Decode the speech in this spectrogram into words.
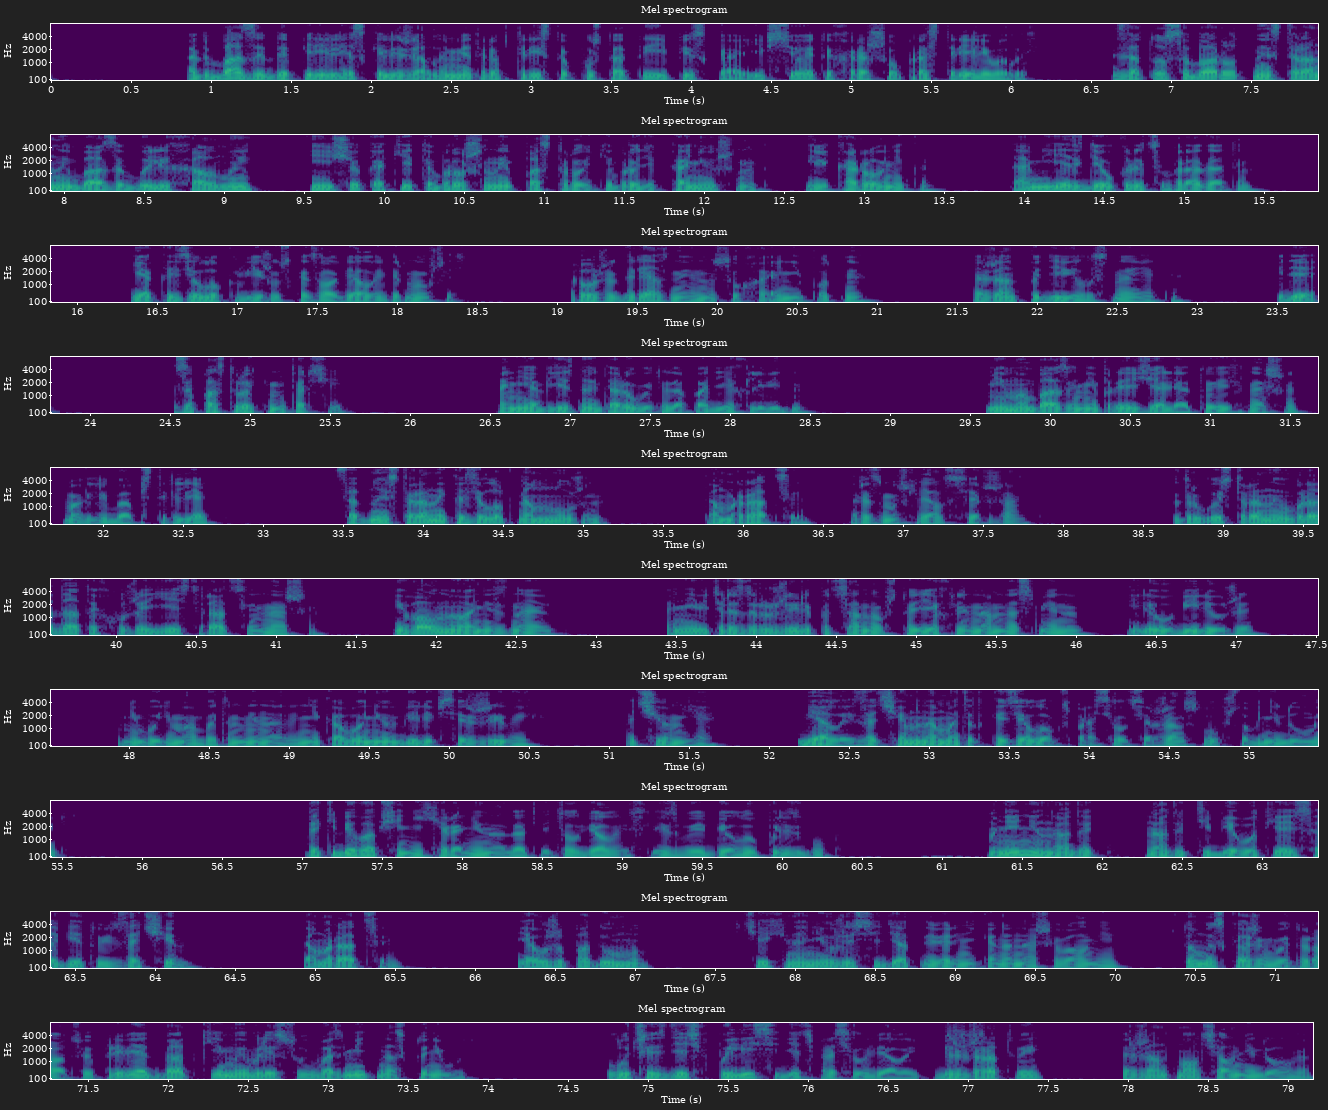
От базы до перелеска лежало метров триста пустоты и песка, и все это хорошо простреливалось. Зато с оборотной стороны базы были холмы и еще какие-то брошенные постройки, вроде конюшен или коровника. Там есть где укрыться бородатым. «Я козелок вижу», — сказал вяло, вернувшись. Рожа грязная, но сухая, непотная. Сержант подивился на это. «Где?» «За постройками торчит. Они объездной дорогой туда подъехали, видно. Мимо базы не проезжали, а то их наши могли бы обстрелять. С одной стороны, козелок нам нужен. Там рация, — размышлял сержант. С другой стороны, у бородатых уже есть рации наши. И волну они знают. Они ведь разоружили пацанов, что ехали нам на смену. Или убили уже. Не будем об этом, не надо. Никого не убили, все живы. О чем я? Белый, зачем нам этот козелок? — спросил сержант слух, чтобы не думать. «Да тебе вообще ни хера не надо», — ответил Вялый, слизывая белую пыль с губ. «Мне не надо, надо тебе, вот я и советую. Зачем?» «Там рация». «Я уже подумал. Чехи на ней уже сидят наверняка на нашей волне. Что мы скажем в эту рацию? «Привет, братки, мы в лесу, возьмите нас кто-нибудь». «Лучше здесь в пыли сидеть?» — спросил Вялый. «Без жратвы?» Сержант молчал недолго.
